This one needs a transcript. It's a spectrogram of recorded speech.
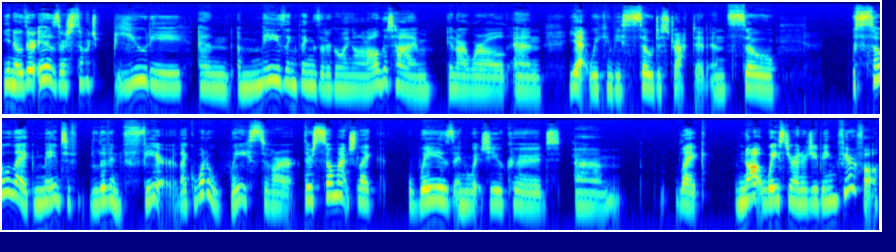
you know there is there's so much beauty and amazing things that are going on all the time in our world and yet we can be so distracted and so so like made to live in fear. Like what a waste of our there's so much like ways in which you could um like not waste your energy being fearful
